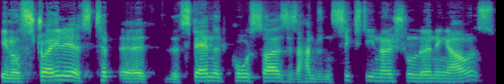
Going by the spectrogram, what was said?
In Australia, tip, uh, the standard course size is 160 notional learning hours.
